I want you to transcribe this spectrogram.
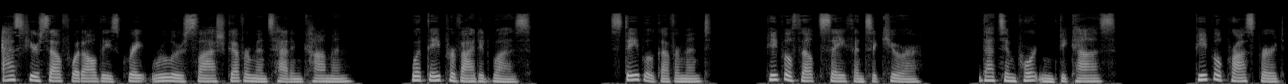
Ask yourself what all these great rulers slash governments had in common. What they provided was stable government. People felt safe and secure. That's important because people prospered,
